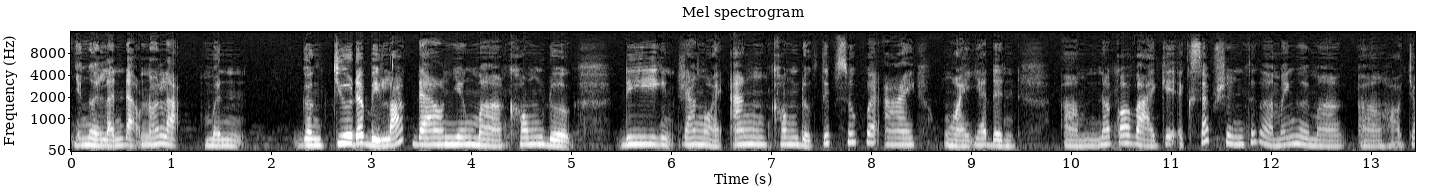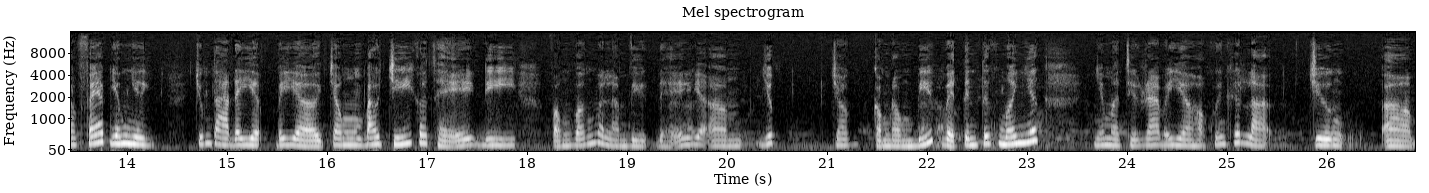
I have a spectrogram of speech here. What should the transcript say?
những người lãnh đạo nói là mình gần chưa đã bị lockdown nhưng mà không được đi ra ngoài ăn, không được tiếp xúc với ai ngoài gia đình. Um, nó có vài cái exception tức là mấy người mà uh, họ cho phép giống như chúng ta đây bây giờ trong báo chí có thể đi phỏng vấn và làm việc để um, giúp cho cộng đồng biết về tin tức mới nhất nhưng mà thực ra bây giờ họ khuyến khích là trường uh,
